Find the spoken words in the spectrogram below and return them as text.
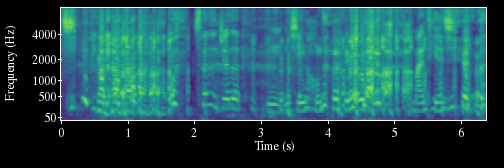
鸡，我真的觉得嗯，形容的有一点蛮贴切的，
